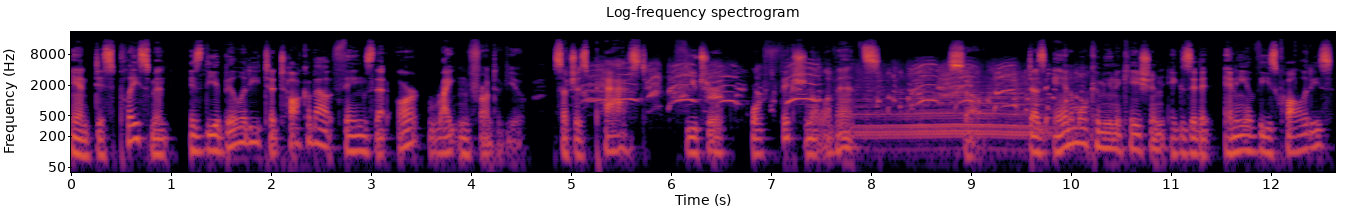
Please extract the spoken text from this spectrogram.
And displacement is the ability to talk about things that aren't right in front of you, such as past, future, or fictional events. So, does animal communication exhibit any of these qualities?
